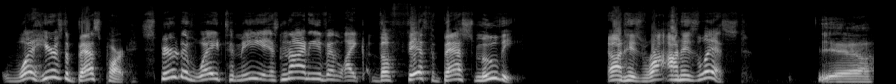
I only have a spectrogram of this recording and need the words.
what here's the best part. Spirited Away to me is not even like the fifth best movie on his on his list. yeah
